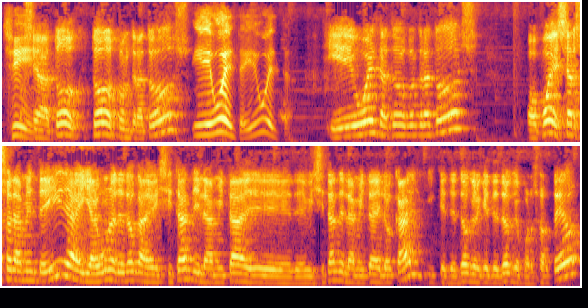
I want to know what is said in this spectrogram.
Sí, o sea, todos todos contra todos, y de vuelta, y de vuelta. y de vuelta todos contra todos, o puede ser solamente ida y alguno te toca de visitante y la mitad de, de visitante y la mitad de local, y que te toque el que te toque por sorteo,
